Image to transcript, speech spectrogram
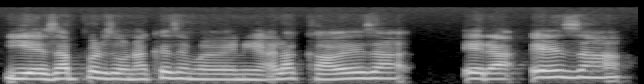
y esa persona que se me venía a la cabeza era esa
